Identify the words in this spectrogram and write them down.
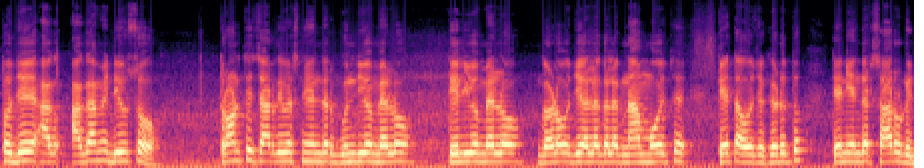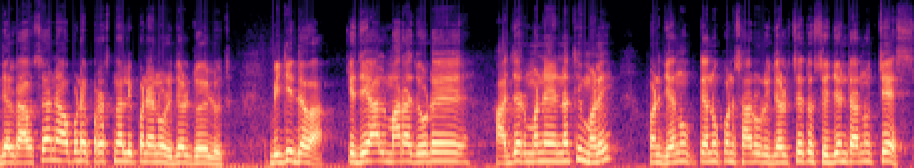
તો જે આગ- આગામી દિવસો ત્રણથી ચાર દિવસની અંદર ગુંદીઓ મેલો, તેલીઓ મેલો, ગળો જે અલગ અલગ નામ હોય છે, કહેતા હોય છે ખેડૂતો, તેની અંદર સારું રિઝલ્ટ આવશે અને આપણે પર્સનલી પણ એનું રિઝલ્ટ જોયેલું છે. બીજી દવા કે જે હાલ મારા જોડે હાજર મને નથી મળી, પણ જેનું તેનું પણ સારું રિઝલ્ટ છે, તો સિજન્ટાનું ચેસ.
